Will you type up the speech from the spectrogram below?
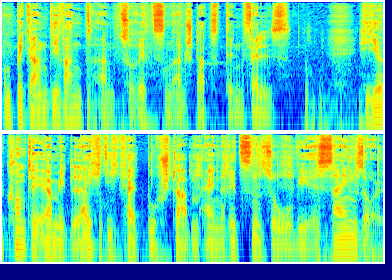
und begann die Wand anzuritzen anstatt den Fels. Hier konnte er mit Leichtigkeit Buchstaben einritzen, so wie es sein soll.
